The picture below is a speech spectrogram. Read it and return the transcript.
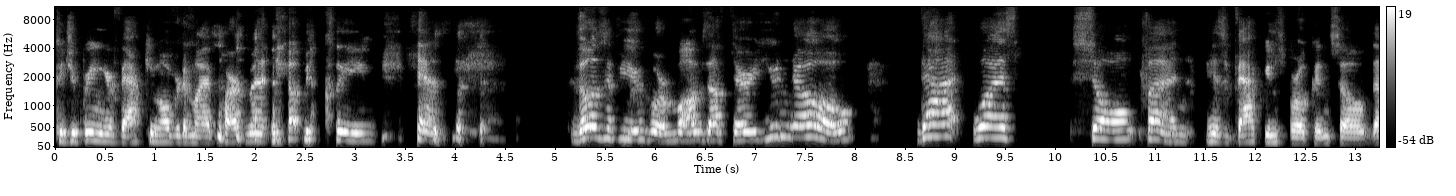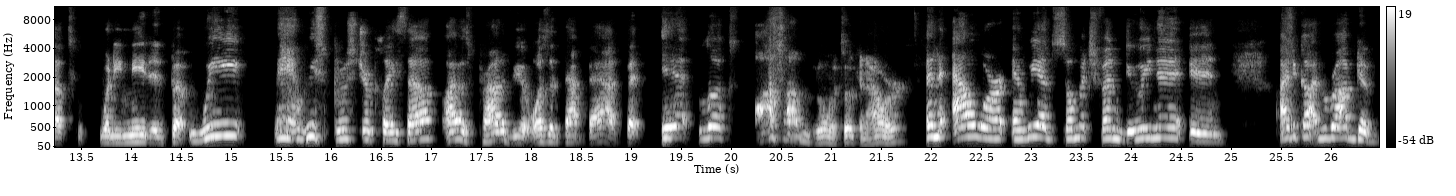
Could you bring your vacuum over to my apartment and help me clean?" And those of you who are moms out there, you know that was so fun. His vacuum's broken, so that's what he needed. But we, man, we spruced your place up. I was proud of you. It wasn't that bad, but it looks awesome. it only took an hour. An hour, and we had so much fun doing it. And I'd have gotten robbed of,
